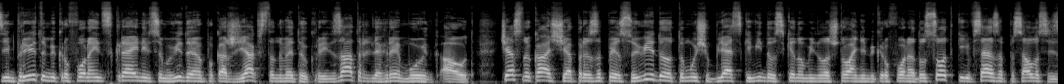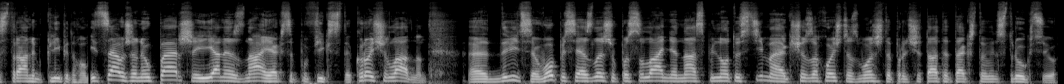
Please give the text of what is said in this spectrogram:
Всім привіт, у мікрофона Інскрейн, в цьому відео я вам покажу, як встановити українізатор для гри Moving Out. Чесно кажучи, я перезаписую відео, тому що блядське відео скинув мені налаштування мікрофона до сотки, і все записалося зі странним кліпінгом. І це вже не вперше, і я не знаю, як це пофіксити. Коротше, ладно. Е, дивіться, в описі я залишу посилання на спільноту Steam, якщо захочете, зможете прочитати текстову інструкцію.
